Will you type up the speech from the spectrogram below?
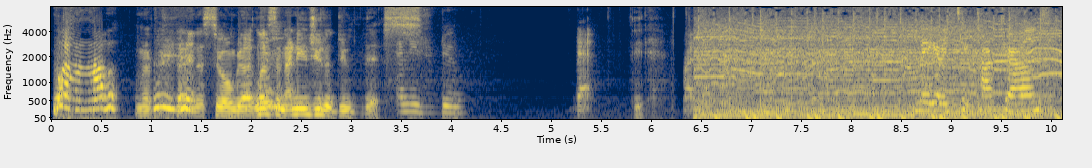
Bob. I'm gonna present this to him and be like, listen, I need you to do this. I need you to do that. Yeah. Right. Make it a TikTok challenge.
